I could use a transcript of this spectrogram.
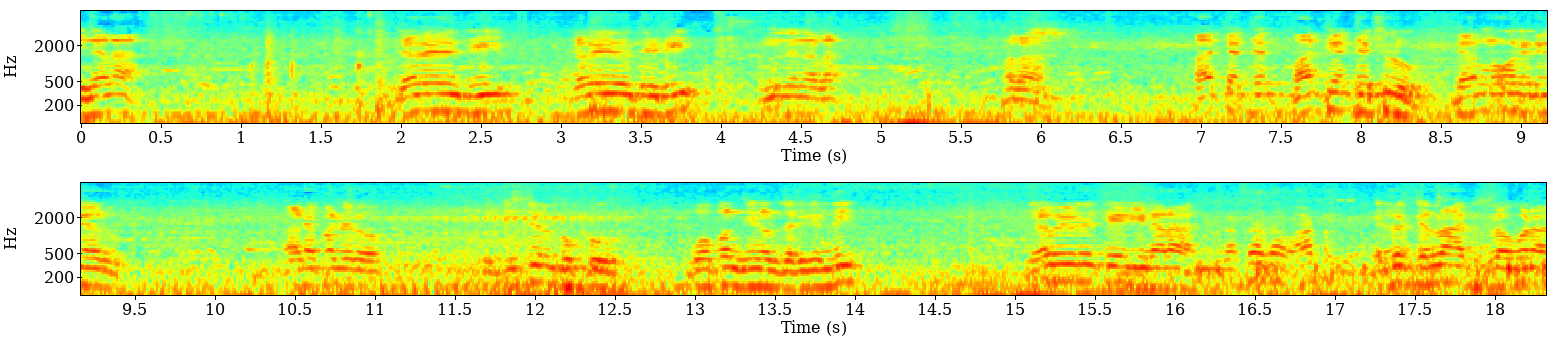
ఈ నెల ఇరవై ఐదు ఇరవై ఐదో తేదీ తొమ్మిది నెల మన పార్టీ అధ్యక్ష పార్టీ అధ్యక్షులు జగన్మోహన్ రెడ్డి గారు ఆడేపల్లిలో ఈ డిజిటల్ బుక్ ఓపెన్ చేయడం జరిగింది. ఇరవై ఏడవ తేదీ నెల నెల్లూరు జిల్లా ఆఫీసులో కూడా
